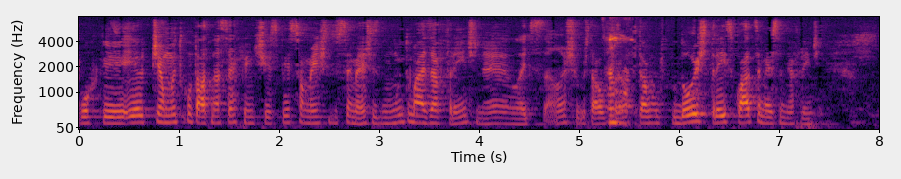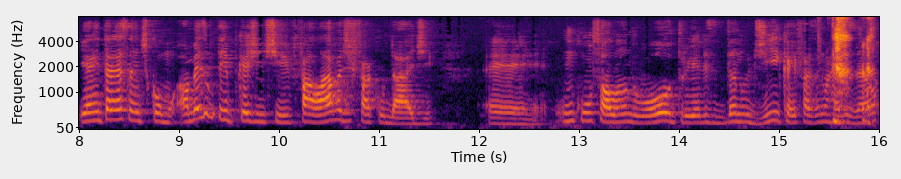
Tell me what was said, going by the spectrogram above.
porque eu tinha muito contato na Serpente X, principalmente dos semestres muito mais à frente, né? Lá de Sancho, Gustavo Franco, que estavam tipo dois, três, quatro semestres na minha frente. E é interessante como, ao mesmo tempo que a gente falava de faculdade, é, um consolando o outro e eles dando dica e fazendo revisão,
